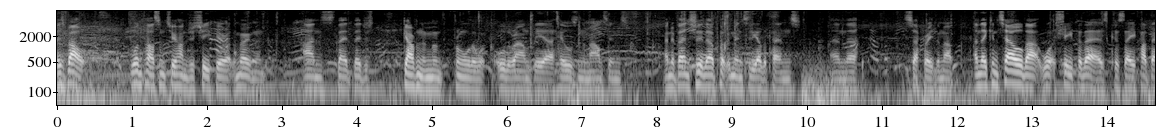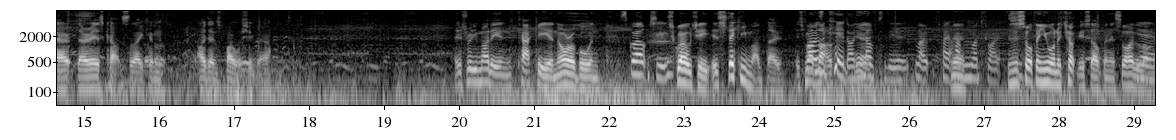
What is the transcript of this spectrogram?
There's about 1,200 sheep here at the moment, and they're, they're just gathering them from all, the, all around the uh, hills and the mountains. And eventually they'll put them into the other pens and uh, separate them up. And they can tell that what sheep are theirs because they've had their, their ears cut so they can identify what sheep they are. It's really muddy and khaki and horrible and Squelchy. squelchy. It's sticky mud though. It's If I was a kid, I'd yeah. love to do like fight, Yeah. have a mud fight. This is the sort of thing you want to chuck yourself in and slide along. Yeah.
